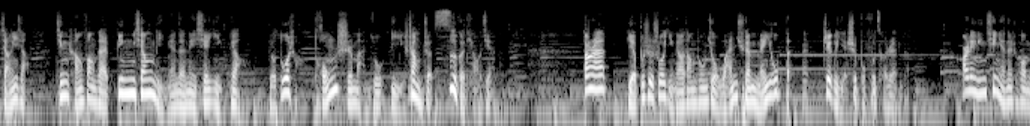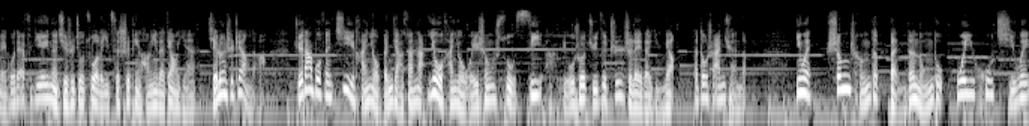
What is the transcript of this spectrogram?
想一想，经常放在冰箱里面的那些饮料，有多少同时满足以上这四个条件呢？当然，也不是说饮料当中就完全没有苯，这个也是不负责任的。二零零七年的时候，美国的 FDA 呢，其实就做了一次食品行业的调研，结论是这样的啊，绝大部分既含有苯甲酸钠又含有维生素 C 啊，比如说橘子汁之类的饮料，它都是安全的，因为生成的苯的浓度微乎其微，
